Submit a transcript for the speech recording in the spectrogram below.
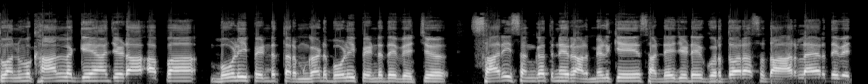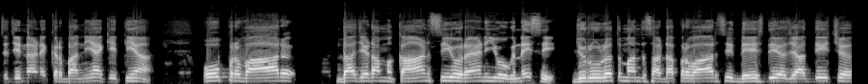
ਤੁਹਾਨੂੰ ਵਿਖਾਣ ਲੱਗੇ ਆ ਜਿਹੜਾ ਆਪਾਂ ਬੋਲੀ ਪਿੰਡ ਧਰਮਗੜ੍ਹ ਬੋਲੀ ਪਿੰਡ ਦੇ ਵਿੱਚ ਸਾਰੀ ਸੰਗਤ ਨੇ ਰਲ ਮਿਲ ਕੇ ਸਾਡੇ ਜਿਹੜੇ ਗੁਰਦੁਆਰਾ ਸੁਧਾਰ ਲਹਿਰ ਦੇ ਵਿੱਚ ਜਿਨ੍ਹਾਂ ਨੇ ਕੁਰਬਾਨੀਆਂ ਕੀਤੀਆਂ, ਉਹ ਪਰਿਵਾਰ ਦਾ ਜਿਹੜਾ ਮਕਾਨ ਸੀ, ਉਹ ਰਹਿਣ ਯੋਗ ਨਹੀਂ ਸੀ। ਜ਼ਰੂਰਤਮੰਦ ਸਾਡਾ ਪਰਿਵਾਰ ਸੀ, ਦੇਸ਼ ਦੀ ਆਜ਼ਾਦੀ 'ਚ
